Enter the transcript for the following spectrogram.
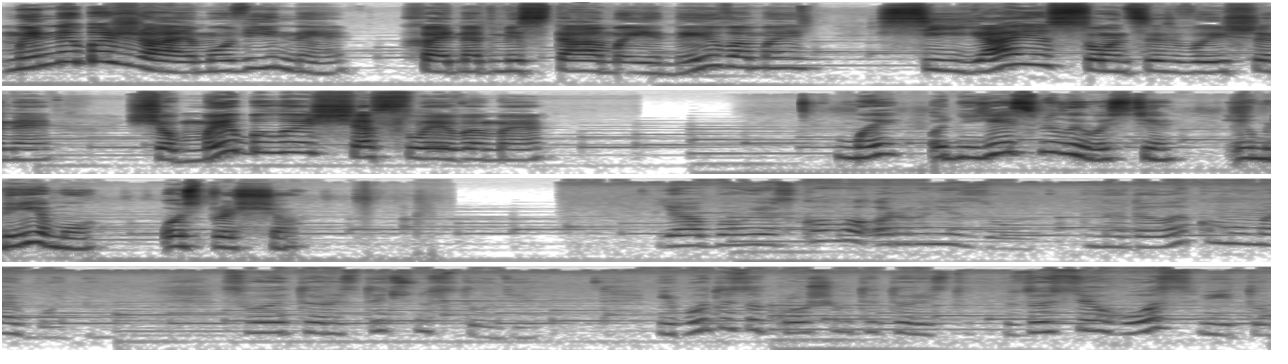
Ми не бажаємо війни. хай над містами і нивами сіяє сонце вишине, щоб ми були щасливими. Ми однієї сміливості і мріємо ось про що. Я обов'язково організую у недалекому майбутньому свою туристичну студію і буду запрошувати туристів з усього світу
